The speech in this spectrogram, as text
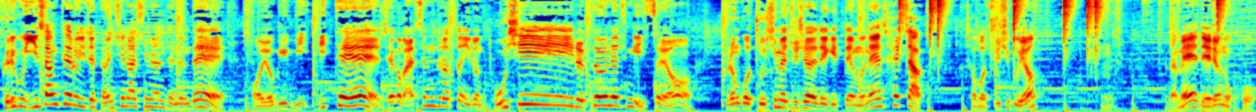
그리고 이 상태로 이제 변신하시면 되는데 어, 여기 위, 밑에 제가 말씀드렸던 이런 도시를 표현해 준 게 있어요. 그런 거 조심해 주셔야 되기 때문에 살짝 접어 주시고요. 음, 그 다음에 내려놓고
